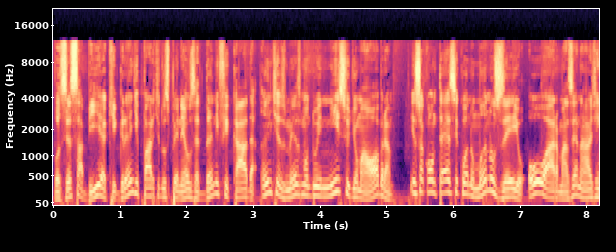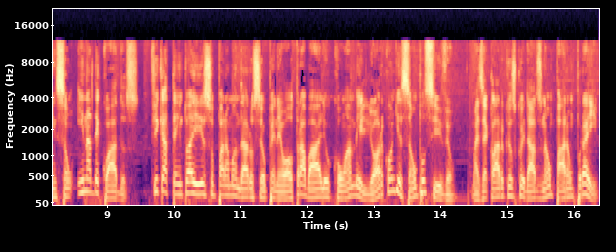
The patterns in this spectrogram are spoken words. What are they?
Você sabia que grande parte dos pneus é danificada antes mesmo do início de uma obra? Isso acontece quando o manuseio ou a armazenagem são inadequados. Fique atento a isso para mandar o seu pneu ao trabalho com a melhor condição possível. Mas é claro que os cuidados não param por aí.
